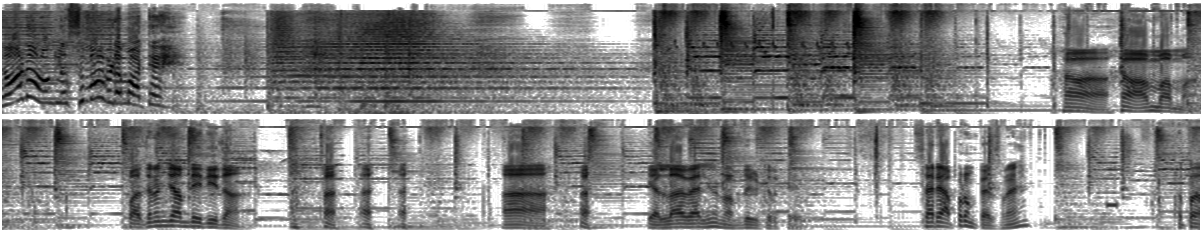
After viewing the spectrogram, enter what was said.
நானும் அவங்கள சும்மா விட மாட்டேன். ஆ ஆமாம்மா. பதினஞ்சாம் தேதி தான் ஆ எல்லா வேலையும் நடந்துகிட்டு இருக்கு. சரி அப்புறம் பேசுறேன். அப்பா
